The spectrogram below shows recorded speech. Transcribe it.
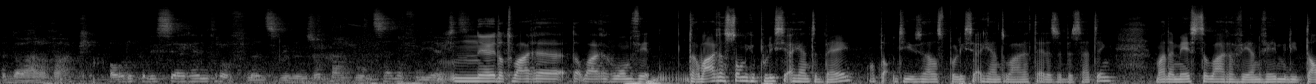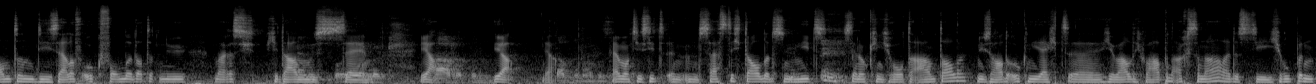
en dat waren vaak oude politieagenten of mensen die hun job waren zelf niet echt? Nee, dat waren, dat waren gewoon veel... Er waren sommige politieagenten bij, die zelfs politieagent waren tijdens de bezetting. Maar de meeste waren VNV-militanten die zelf ook vonden dat het nu maar eens gedaan moest zijn. Ja, ja, ja. ja. want je ziet een, een zestigtal, dat is nu niet, zijn ook geen grote aantallen. Nu, ze hadden ook niet echt uh, geweldig wapenarsenaal. Hè. Dus die groepen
